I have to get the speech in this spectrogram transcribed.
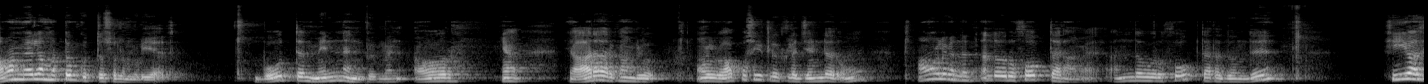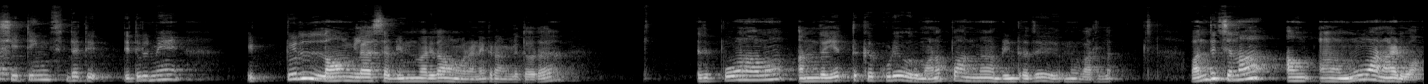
அவன் மேலே மட்டும் குத்த சொல்ல முடியாது. Both the men and women are யாராக இருக்காங்களோ அவங்களுக்கு ஆப்போசிட்டில் இருக்கிற ஜெண்டரும் அவங்களுக்கு அந்த அந்த ஒரு ஹோப் தராங்க. அந்த ஒரு ஹோப் தரது வந்து he or she things that it will may it will long last அப்படின்னு மாதிரி தான் அவங்க நினைக்கிறாங்களே தவிர இது போனாலும் அந்த ஏற்றுக்கக்கூடிய ஒரு மனப்பான்மை அப்படின்றது இன்னும் வரல. வந்துச்சுன்னா அவன் அவன் மூவ் ஆன் ஆயிடுவான்.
